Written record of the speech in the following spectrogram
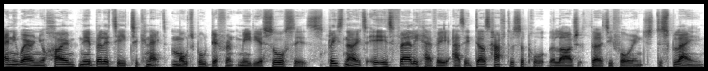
anywhere in your home and the ability to connect multiple different media sources. Please note it is fairly heavy as it does have to support the large 34 inch display.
